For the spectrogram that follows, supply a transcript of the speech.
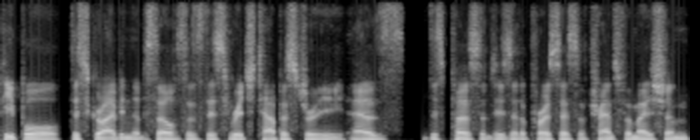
people describing themselves as this rich tapestry, as this person who's in a process of transformation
